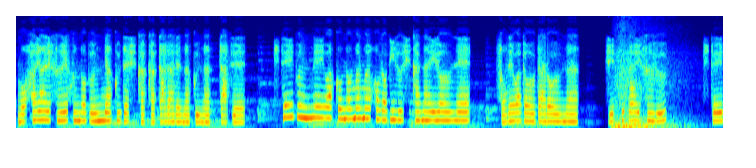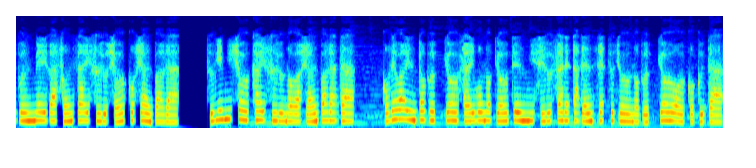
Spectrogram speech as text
もはや SF の文脈でしか語られなくなったぜ。地底文明はこのまま滅びるしかないようね。それはどうだろうな。実在する？地底文明が存在する証拠シャンバラ。次に紹介するのはシャンバラだ。これはインド仏教最後の経典に記された伝説上の仏教王国だ。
